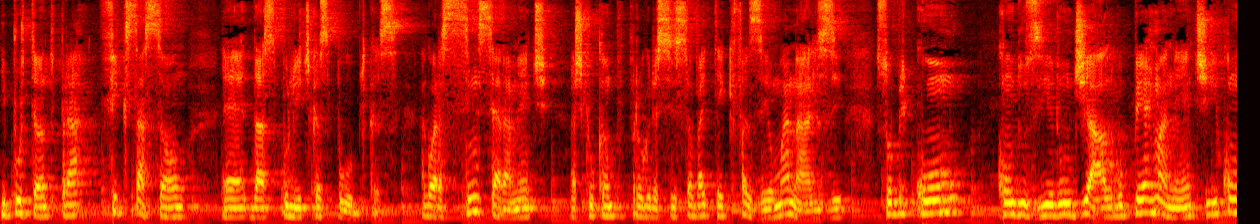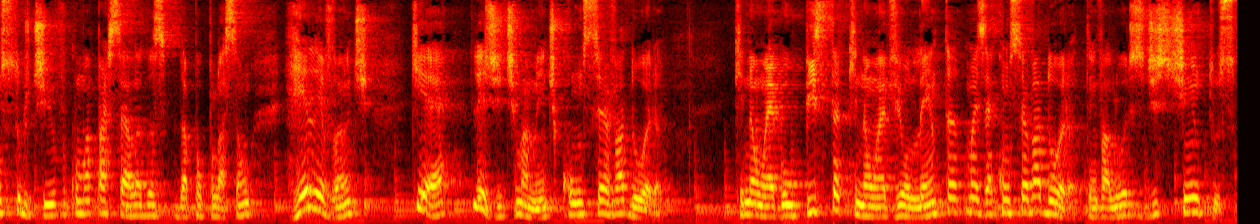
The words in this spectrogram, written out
e, portanto, para fixação é, das políticas públicas. Agora, sinceramente, acho que o campo progressista vai ter que fazer uma análise sobre como conduzir um diálogo permanente e construtivo com uma parcela das, da população relevante que é legitimamente conservadora, que não é golpista, que não é violenta, mas é conservadora, tem valores distintos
